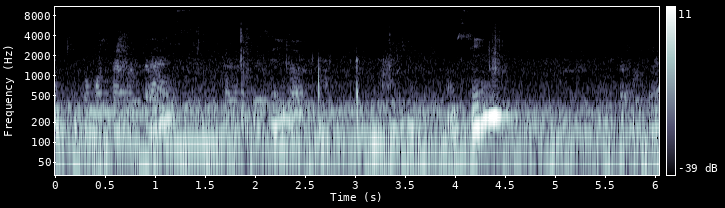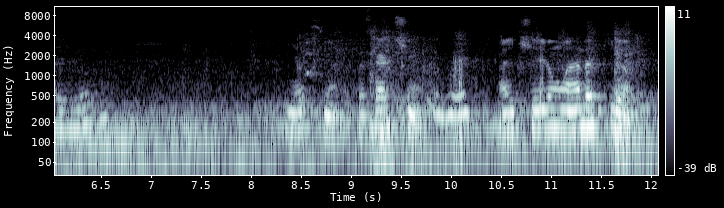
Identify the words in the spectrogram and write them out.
Aqui vou mostrar por trás. Assim. E assim, ó. Tá certinho. Uhum. Aí tira um lado aqui, ó.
